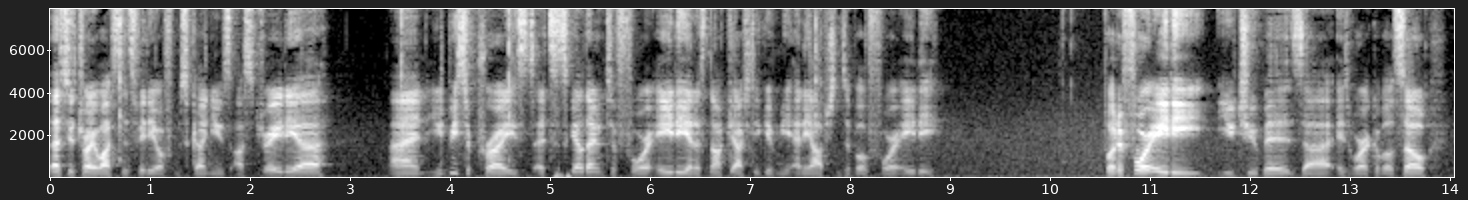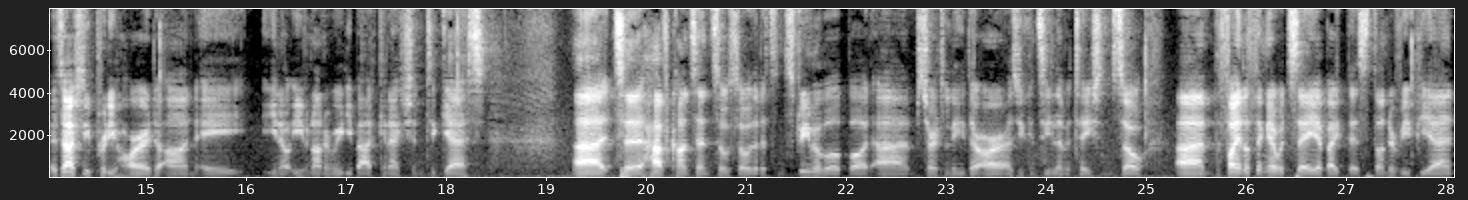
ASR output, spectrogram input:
Let's just try watch this video from Sky News Australia and you'd be surprised. It's scaled down to 480 and it's not actually giving me any options above 480 but at 480 YouTube is uh, is workable. So it's actually pretty hard on a you know even on a really bad connection to get uh, to have content so so that it's unstreamable but um, certainly there are as you can see limitations. So um, the final thing I would say about this Thunder VPN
